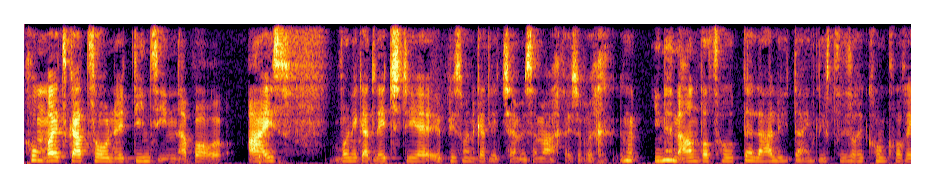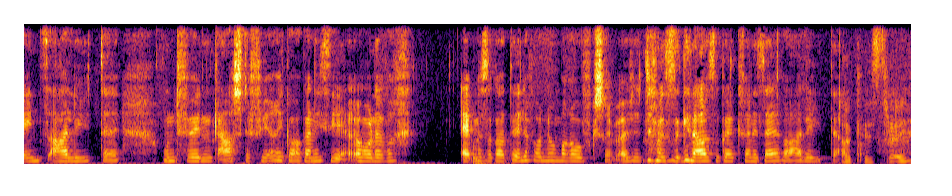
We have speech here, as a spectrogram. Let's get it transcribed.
Kommt mir jetzt gerade so nicht in den Sinn, aber eins, wo ich gerade letzte, etwas, was ich gerade letztes Jahr machen musste, ist einfach in ein anderes Hotel anrufen, eigentlich zu unserer Konkurrenz anrufen und für einen Gast eine Führung organisieren, wo einfach hat mir sogar eine Telefonnummer aufgeschrieben. Weißt du, musst genauso gut können selber anrufen. Okay, strange.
